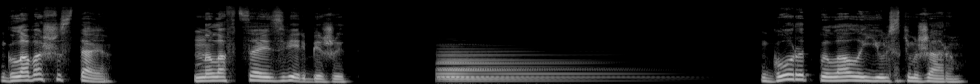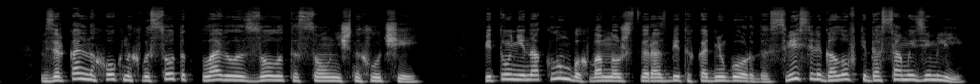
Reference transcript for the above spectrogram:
Глава шестая. На ловца и зверь бежит. Город пылал июльским жаром. В зеркальных окнах высоток плавилось золото солнечных лучей. Петунии на клумбах во множестве разбитых ко дню города свесили головки до самой земли,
